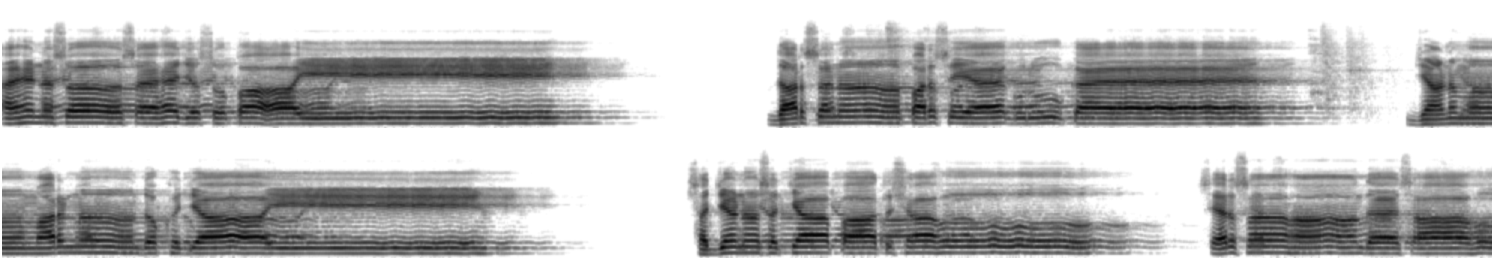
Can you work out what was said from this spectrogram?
ਅਹਨਸ ਸਹਿਜ ਸੁਪਾਈ। ਦਰਸ਼ਨ ਪਰਸੈ ਗੁਰੂ ਕੈ। ਜਨਮ ਮਰਨ ਦੁਖ ਜਾਏ ਸੱਜਣ ਸੱਚਾ ਪਾਤਸ਼ਾਹੋ ਸਿਰ ਸਾਹਾਂ ਦੈ ਸਾਹੋ।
